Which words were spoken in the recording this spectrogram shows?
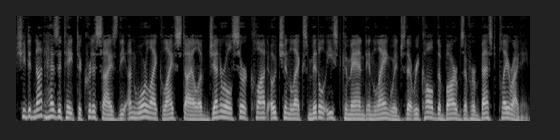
She did not hesitate to criticize the unwarlike lifestyle of General Sir Claude Auchinleck's Middle East command in language that recalled the barbs of her best playwriting.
